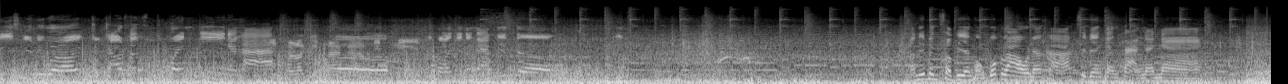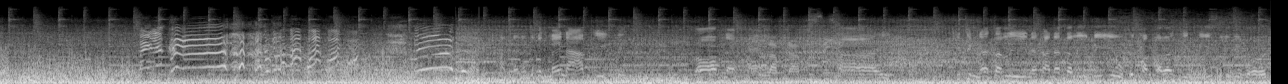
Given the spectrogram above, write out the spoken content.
Miss Universe 2020นะคะ ภารกิจนางงามนิดนี้มีภารกิจนางงามนิดนึงอั นนี้เป็นเสบียงของพวกเรานะคะเสบียงต่างๆ นานา ไปแล้วค่ะอันนี้ก็จะเป็นแม่น้ำอีกหนึ่งรอบนะคะลำน้ำสีใช่คิดถึงนาตาลีนะคะ นาตาลีไม่อยู่ไปทำภารกิจ Miss Universe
